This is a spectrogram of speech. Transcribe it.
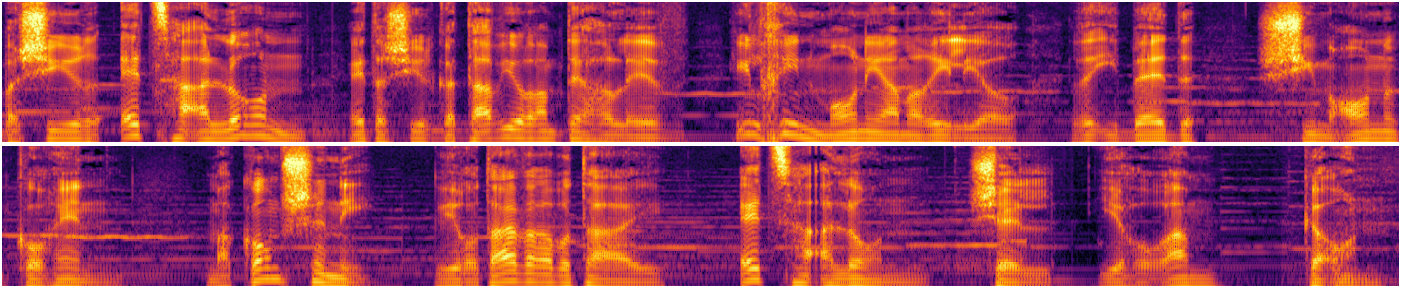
בשיר עץ האלון. את השיר כתב יורם טהרלב, הלחין מוני אמריליו ואיבד שמעון כהן. מקום שני, גבירותיי ורבותיי, עץ האלון של יהורם גאון.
